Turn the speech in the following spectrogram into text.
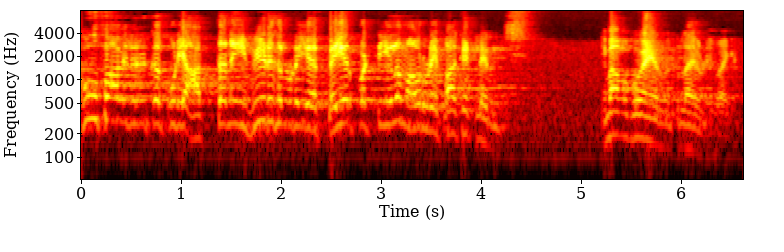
கூஃபாவில் இருக்கக்கூடிய அத்தனை வீடுகளுடைய பெயர் பட்டியலும் அவருடைய பாக்கெட்ல இருந்துச்சு. இமாம் புவேனர் பாக்கெட்.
